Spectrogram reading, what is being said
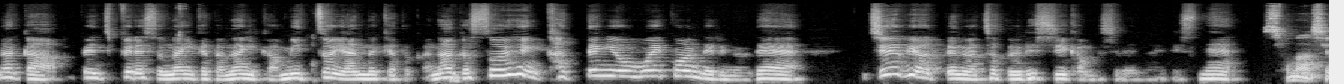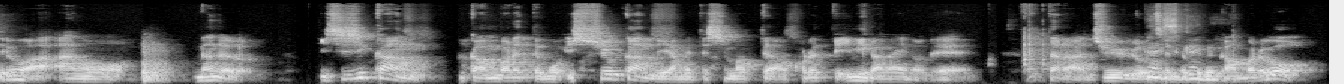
なんか、ベンチプレスの何かと何か3つをやんなきゃとか、なんかそういうふうに勝手に思い込んでるので、10秒っていうのはちょっと嬉しいかもしれないですね。そうなんですよ。要は、あの、なんだろう。1時間頑張れても1週間でやめてしまっては、これって意味がないので、だったら10秒全力で頑張るを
